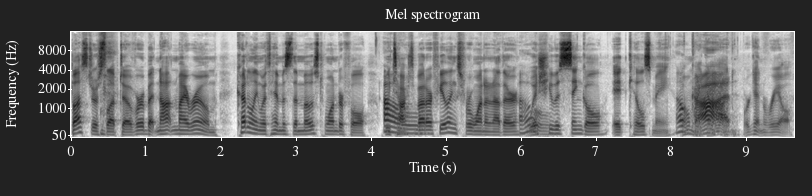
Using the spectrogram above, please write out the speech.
Buster slept over, but not in my room. Cuddling with him is the most wonderful. We talked Oh. about our feelings for one another. Wish Oh. he was single. It kills me. Oh, my God. god. We're getting real.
